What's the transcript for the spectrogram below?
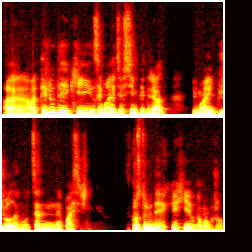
А, а ті люди, які займаються всім підряд і мають бджоли, ну це не пасічники. Це просто люди, яких є вдома бджоли.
